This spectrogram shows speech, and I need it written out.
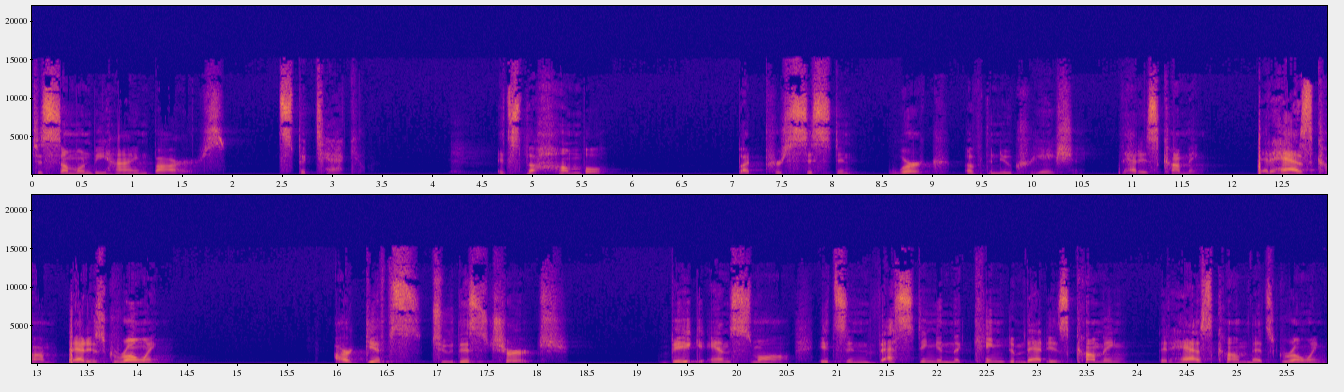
to someone behind bars. Spectacular. It's the humble but persistent work of the new creation that is coming, that has come, that is growing. Our gifts to this church, big and small, it's investing in the kingdom that is coming, that has come, that's growing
